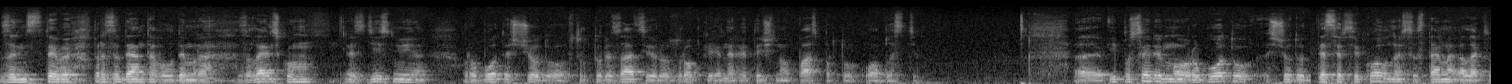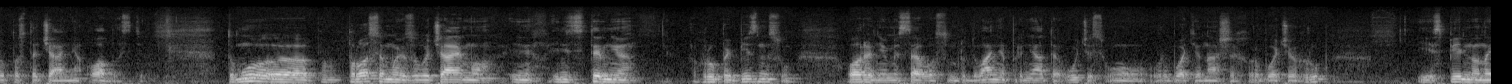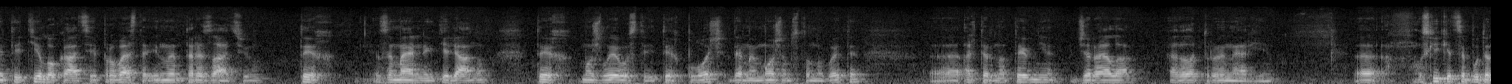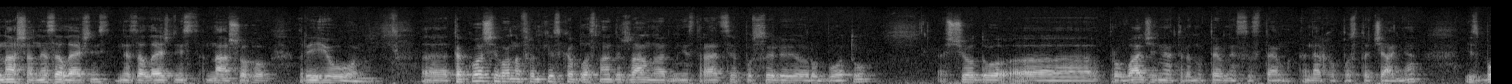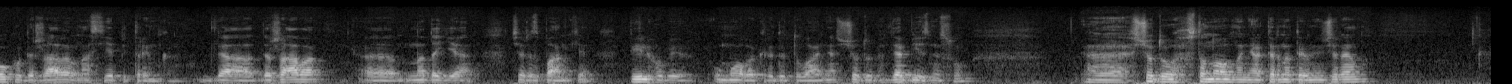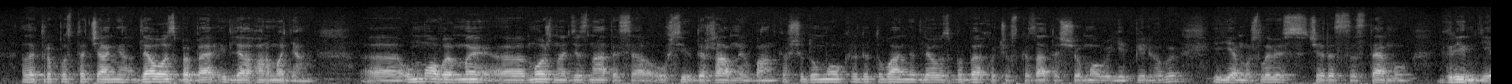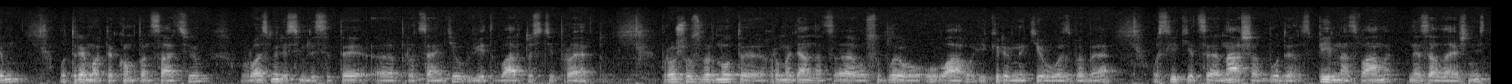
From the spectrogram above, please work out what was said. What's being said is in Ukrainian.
за ініціативи президента Володимира Зеленського здійснює роботи щодо структуризації розробки енергетичного паспорту області. Е, І посилюємо роботу щодо десертифікованої системи електропостачання області. Тому е, просимо і залучаємо ініціативні групи бізнесу, органів місцевого самоврядування прийняти участь у у роботі наших робочих груп і спільно знайти ті локації, провести інвентаризацію тих земельних ділянок, тих можливостей, тих площ, де ми можемо встановити е, альтернативні джерела електроенергії. Е, Оскільки це буде наша незалежність, незалежність нашого регіону. Е, Також Івано-Франківська обласна державна адміністрація посилює роботу щодо е, впровадження альтернативних систем енергопостачання. І з боку держави у нас є підтримка. Для держава е, надає через банки пільгові умови кредитування щодо для бізнесу е, щодо встановлення альтернативних джерел електропостачання для ОСББ і для громадян. Е, Умови ми е, можна дізнатися у всіх державних банках щодо умов кредитування для ОСББ. Хочу сказати, що умови є пільгові і є можливість через систему Green Dім отримати компенсацію в розмірі 70% від вартості проекту. Прошу звернути громадян на це особливу увагу і керівників ОСББ, оскільки це наша буде спільна з вами незалежність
